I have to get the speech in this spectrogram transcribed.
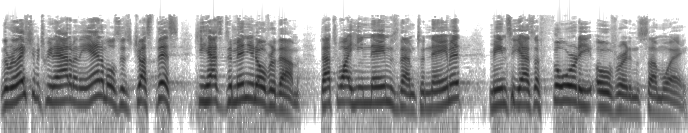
The relation between Adam and the animals is just this he has dominion over them. That's why he names them. To name it means he has authority over it in some way.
